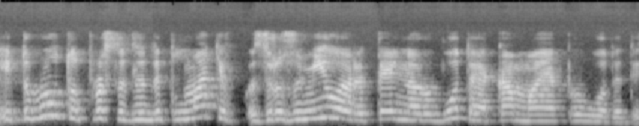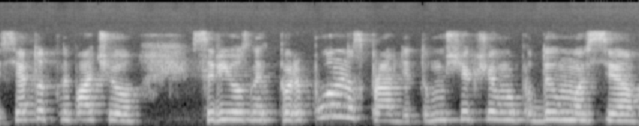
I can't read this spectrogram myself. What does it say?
І тому тут просто для дипломатів зрозуміла ретельна робота, яка має проводитись. Я тут не бачу серйозних перепон насправді, тому що якщо ми подивимося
